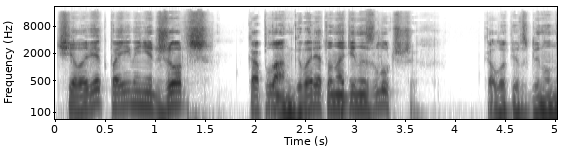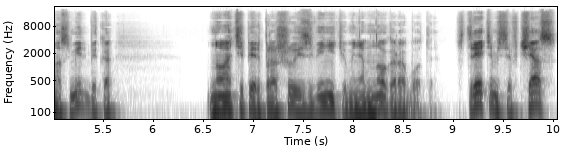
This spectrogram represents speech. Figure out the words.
«Человек по имени Джордж Каплан. Говорят, он один из лучших». Колопи взглянул на Смитбека. «Ну а теперь прошу извинить, у меня много работы. Встретимся в час».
